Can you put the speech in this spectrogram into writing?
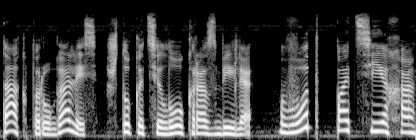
Так поругались, что котелок разбили. Вот потеха!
